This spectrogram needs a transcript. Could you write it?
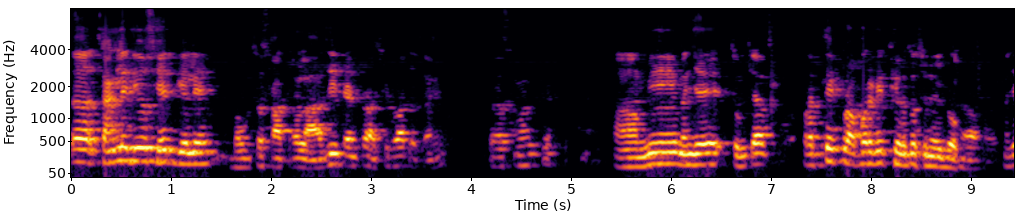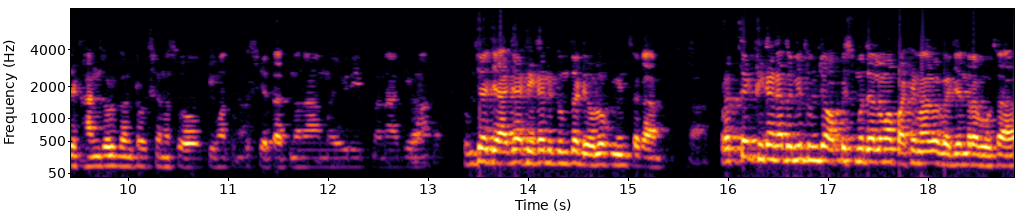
तर चांगले दिवस येत गेले भाऊचा साथ राहिला आजही त्यांचा आशीर्वादच आहे तर असं मला मी म्हणजे तुमच्या प्रत्येक प्रॉपर्टीत फिरतो सुनील भाऊ हो, हो. म्हणजे खानजोळ कन्स्ट्रक्शन असो किंवा तुमच्या शेतात म्हणा मयुरीत म्हणा किंवा तुमच्या ज्या ज्या ठिकाणी तुमचं डेव्हलपमेंटचं काम. प्रत्येक ठिकाणी आता मी तुमच्या ऑफिसमध्ये आलो मग पाठीमागं गजेंद्र भाऊचा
